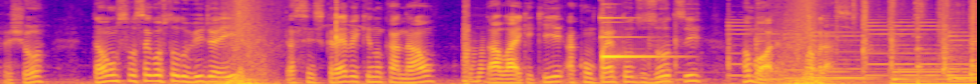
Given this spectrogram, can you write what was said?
Fechou? Então, se você gostou do vídeo aí, já se inscreve aqui no canal, dá like aqui, acompanha todos os outros e vambora. Um abraço.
